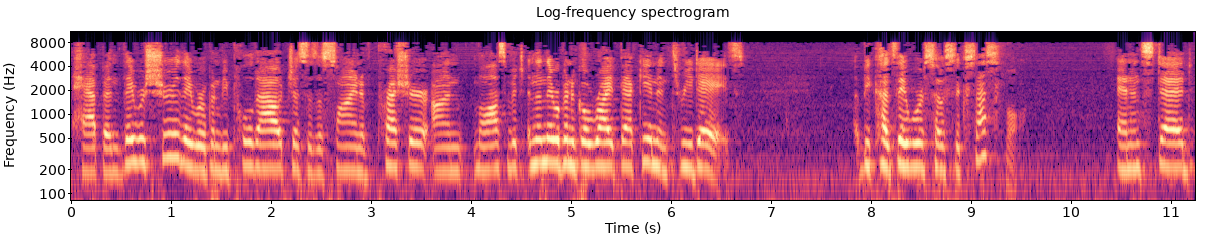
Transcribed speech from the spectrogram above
happened, they were sure they were going to be pulled out just as a sign of pressure on Milosevic, and then they were going to go right back in in three days because they were so successful. And instead,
